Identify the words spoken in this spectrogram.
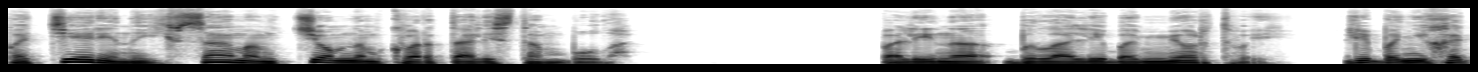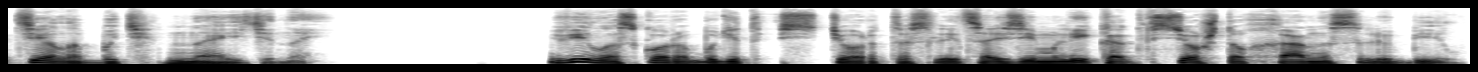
Потерянный в самом темном квартале Стамбула. Полина была либо мертвой, либо не хотела быть найденной. Вилла скоро будет стерта с лица земли, как все, что Ханнес любил.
